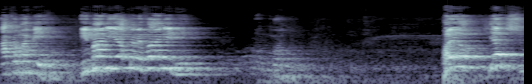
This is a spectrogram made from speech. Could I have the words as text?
akamwambia, imani yako imefanya nini? Kwa hiyo Yesu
